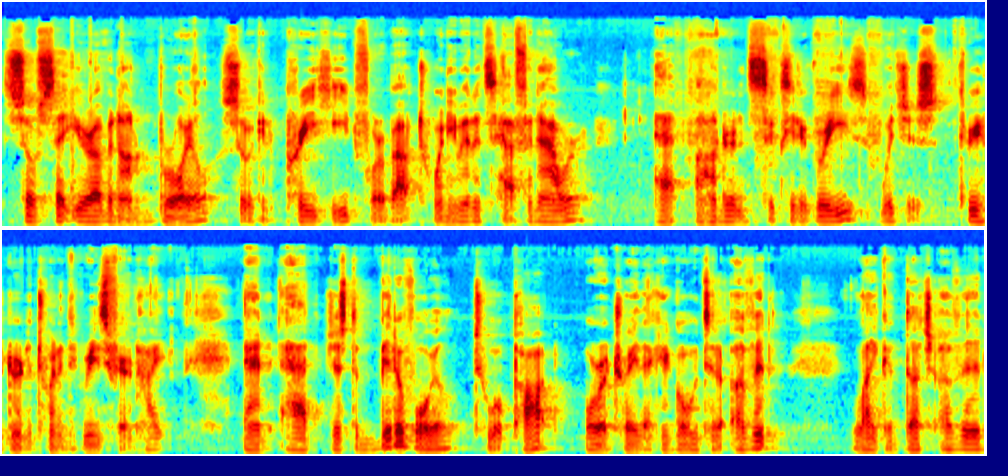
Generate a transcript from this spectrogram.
So set your oven on broil so it can preheat for about 20 minutes, half an hour at 160 degrees, which is 320 degrees Fahrenheit, and add just a bit of oil to a pot or a tray that can go into the oven, like a Dutch oven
